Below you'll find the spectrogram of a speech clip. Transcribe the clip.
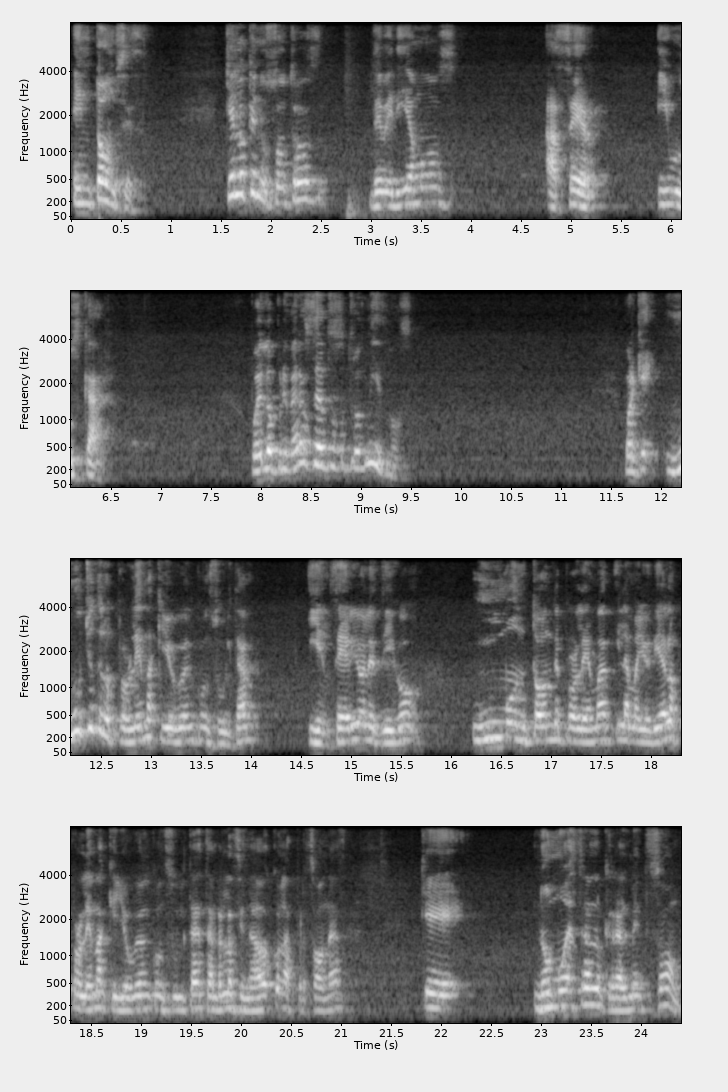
Entonces, ¿qué es lo que nosotros deberíamos hacer y buscar? Pues lo primero es ser nosotros mismos. Porque muchos de los problemas que yo veo en consulta, y en serio les digo, un montón de problemas y la mayoría de los problemas que yo veo en consulta están relacionados con las personas que no muestran lo que realmente son.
